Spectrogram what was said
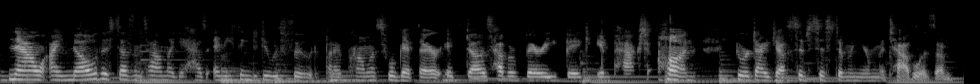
Now, I know this doesn't sound like it has anything to do with food, but I promise we'll get there. It does have a very big impact on your digestive system and your metabolism.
